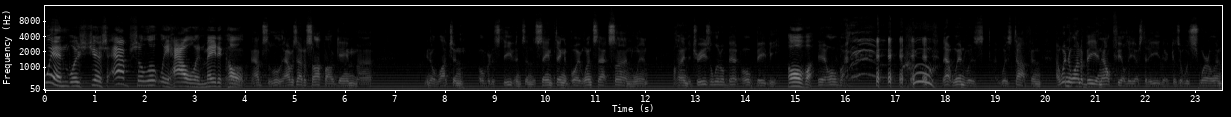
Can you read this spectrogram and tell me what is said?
wind was just absolutely howling, made it cold. Oh, absolutely. I was at a softball game, uh, you know, watching over to Stevens, and the same thing. And boy, once that sun went behind the trees a little bit, oh baby, Over. yeah, over. That wind was was tough, and I wouldn't want to be an outfielder yesterday either because it was swirling.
